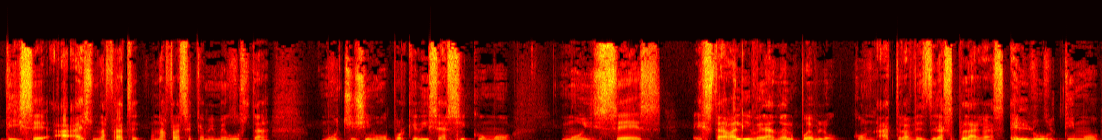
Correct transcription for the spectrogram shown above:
dice, ah, ah, es una frase, una frase que a mí me gusta muchísimo porque dice, así como Moisés estaba liberando al pueblo con a través de las plagas, el último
